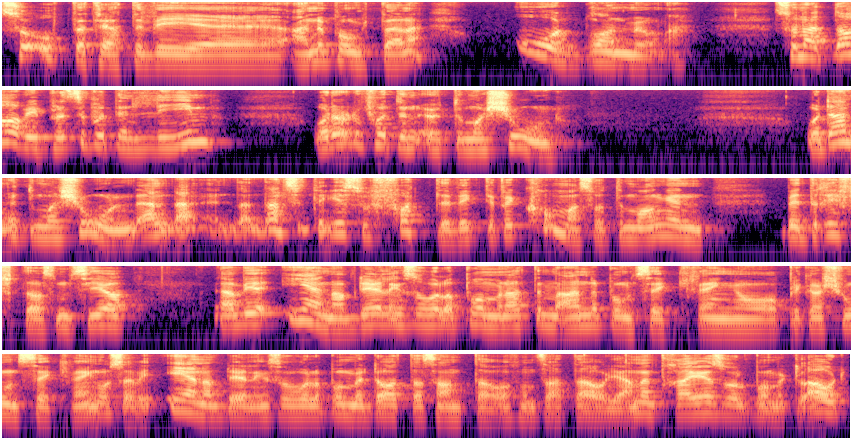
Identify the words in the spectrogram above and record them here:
Så oppdaterte vi eh, endepunktene og brannmurene. Sånn at da har vi plutselig fått en lim, og da har du fått en automasjon. Og den automasjonen den, den, den, den synes jeg er så ufattelig viktig, for jeg kommer så til mange bedrifter som sier ja, vi har én avdeling som holder på med dette med endepunktsikring og applikasjonssikring, og så har vi én avdeling som holder på med datasenter og sånt, og gjerne en tredje som holder på med cloud.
